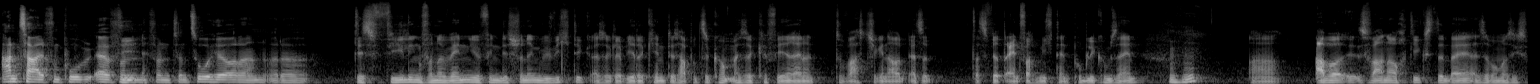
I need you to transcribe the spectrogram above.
Anzahl von, Pub äh, von, Die- von, von Zuhörern oder. das Feeling von der Venue finde ich schon irgendwie wichtig. Also ich glaube, jeder kennt das. Ab und zu kommt man in so ein Café rein und du weißt schon genau, also das wird einfach nicht dein Publikum sein. Äh, aber es waren auch Gigs dabei, also wo man sich,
